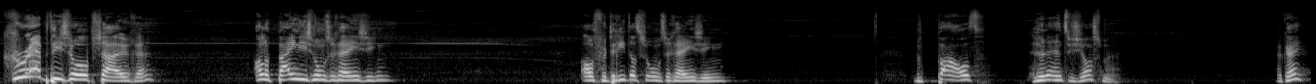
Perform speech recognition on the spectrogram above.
crap die ze opzuigen, alle pijn die ze om zich heen zien. Alle verdriet dat ze om zich heen zien. Bepaalt hun enthousiasme. Oké?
